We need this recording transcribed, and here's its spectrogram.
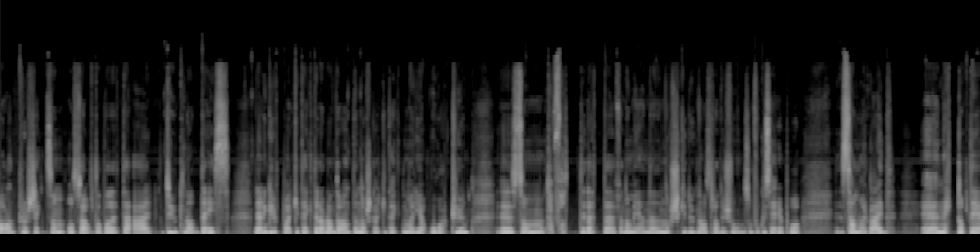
annet prosjekt som også er opptatt av dette, er Dugnad Days. Det er en gruppe arkitekter, bl.a. den norske arkitekten Maria Aartun, eh, som tar fatt i dette fenomenet, den norske dugnadstradisjonen, som fokuserer på samarbeid eh, nettopp det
